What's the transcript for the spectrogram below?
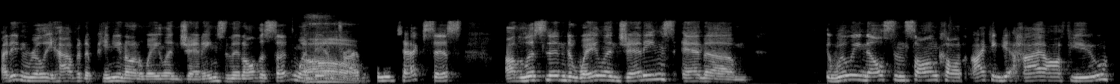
I didn't really have an opinion on Waylon Jennings. And then all of a sudden, one day oh. I'm driving through Texas, I'm listening to Waylon Jennings and um, Willie Nelson's song called I Can Get High Off You.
